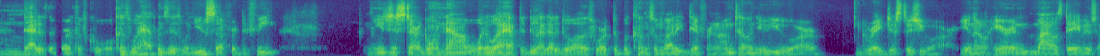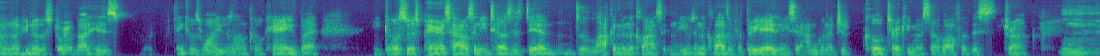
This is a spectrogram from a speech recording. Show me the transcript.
Mm. that is the birth of cool. Because what happens is when you suffer defeat you just start going now what do i have to do? I got to do all this work to become somebody different. And i'm telling you you are great just as you are you know hearing miles davis i don't know if you know the story about his i think it was while he was on cocaine but he goes to his parents house and he tells his dad to lock him in the closet. And he was in the closet for three days and he said i'm going to just cold turkey myself off of this drug. Mm.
